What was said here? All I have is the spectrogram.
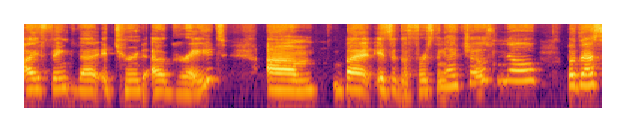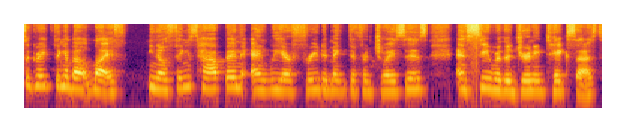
I think that it turned out great. Um, but is it the first thing I chose? No. But that's the great thing about life. You know, things happen, and we are free to make different choices and see where the journey takes us.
